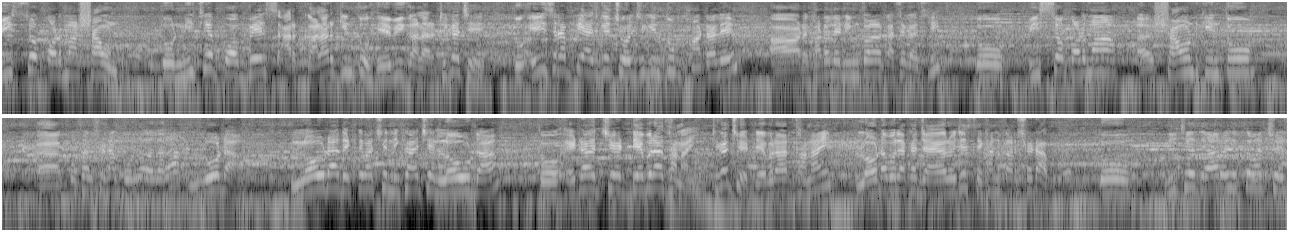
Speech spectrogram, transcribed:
বিশ্বকর্মা সাউন্ড তো নিচে পপ বেস আর কালার কিন্তু হেভি কালার ঠিক আছে? তো এই সেটআপটি আজকে চলছে কিন্তু ঘাটালে, আর ঘাটালে নিমতলার কাছাকাছি। তো বিশ্বকর্মা সাউন্ড কিন্তু কোথায় সেটা বলল দাদারা? লোডা। লৌডা দেখতে পাচ্ছেন, লেখা আছে লৌডা। তো এটা হচ্ছে ডেবরা থানায়, ঠিক আছে? ডেবরার থানায় লৌডা বলে একটা জায়গা রয়েছে, সেখানকার সেট তো নিচে দেওয়া রয়েছে, দেখতে পাচ্ছেন?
